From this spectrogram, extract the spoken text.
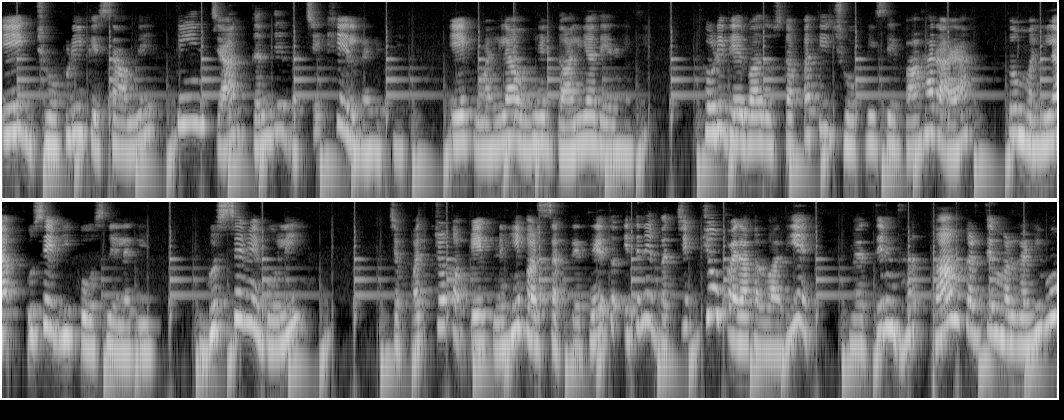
एक झोपड़ी के सामने तीन चार गंदे बच्चे खेल रहे थे। एक महिला उन्हें गालियाँ दे रही थी। थोड़ी देर बाद उसका पति झोपड़ी से बाहर आया तो महिला उसे भी कोसने लगी। गुस्से में बोली, जब बच्चों का पेट नहीं भर सकते थे तो इतने बच्चे क्यों पैदा करवा दिए? मैं दिन भर काम करते मर रही हूँ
